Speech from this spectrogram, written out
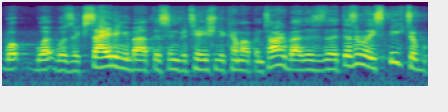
what, what was exciting about this invitation to come up and talk about this is that it doesn't really speak to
